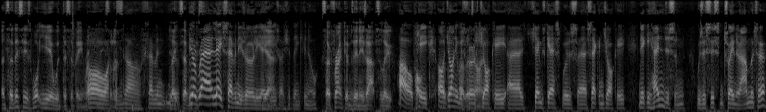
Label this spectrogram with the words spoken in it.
And so this is what year would this have been? Roughly, oh, I couldn't. Oh, seven. Late 70s? Yeah, late seventies, early Yeah. eighties, I should think. You know. So Francome's in his absolute Oh, peak. Oh, Johnny was first time. jockey. Uh, James Guest was uh, second jockey. Nicky Henderson was assistant trainer amateur.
